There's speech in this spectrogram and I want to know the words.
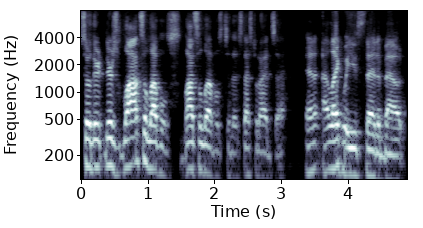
So there, there's lots of levels, lots of levels to this. That's what I'd say. And I like what you said about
